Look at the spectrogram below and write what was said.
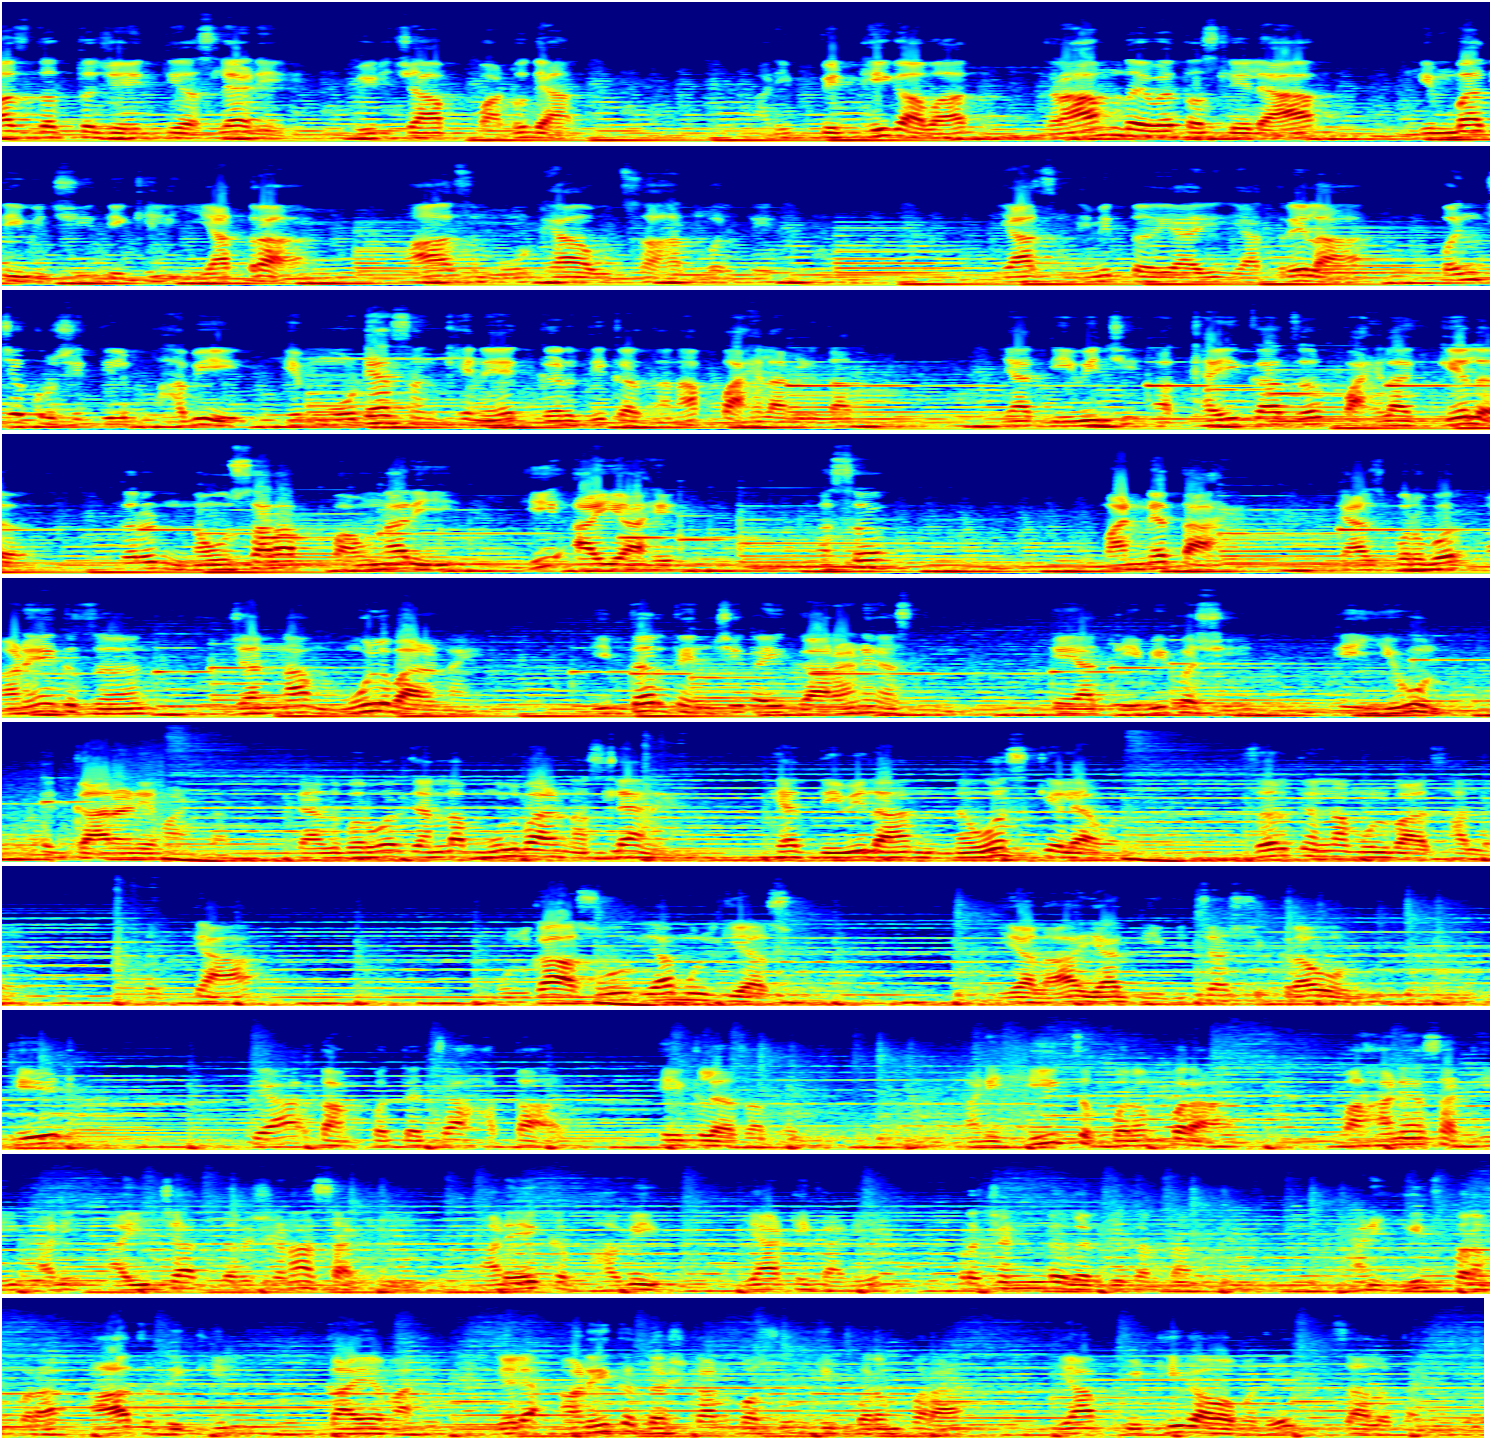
आज दत्त जयंती असल्याने बीडच्या पाटोद्यात आणि पिठ्ठी गावात ग्रामदैवत असलेल्या लिंबादेवीची देखील यात्रा आज मोठ्या उत्साहात भरते. याच निमित्त या यात्रेला पंचकृषीतील भाविक हे मोठ्या संख्येने गर्दी करताना पाहायला मिळतात. या देवीची आख्यायिका जर पाहायला गेलं तर नवसाला पावणारी ही आई आहे. असं मान्यता आहे. त्याचबरोबर अनेक जण ज्यांना मूलबाळ नाही इतर त्यांची काही गाराणे असतील ते या देवीपाशी ते येऊन ते गाराणे मांडतात. त्याचबरोबर ज्यांना मूलबाळ नसल्याने ह्या देवीला नवस केल्यावर जर त्यांना मूलबाळ झालं तर त्या मुलगा असो या मुलगी असो याला या देवीच्या शिखरावरून थेट त्या दाम्पत्याच्या हातात फेकल्या जातात आणि हीच परंपरा पाहण्यासाठी आणि आईच्या दर्शनासाठी अनेक भाविक या ठिकाणी प्रचंड गर्दी करतात. आणि हीच परंपरा आज देखील कायम आहे. गेल्या अनेक दशकांपासून ही परंपरा या पिठी गावामध्ये चालत आलेली आहे.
